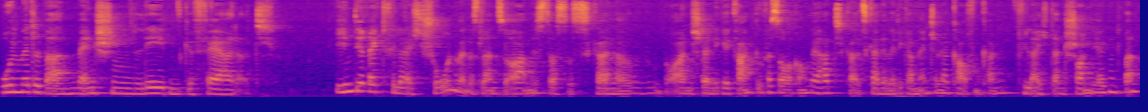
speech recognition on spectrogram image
unmittelbar Menschenleben gefährdet. Indirekt vielleicht schon, wenn das Land so arm ist, dass es keine anständige Krankenversorgung mehr hat, als keine Medikamente mehr kaufen kann. Vielleicht dann schon irgendwann.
